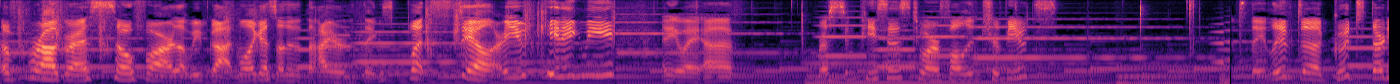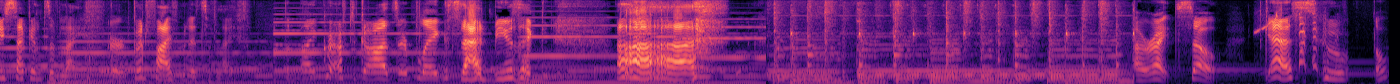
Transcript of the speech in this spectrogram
of progress so far that we've got. Well, I guess other than the iron things, but still, are you kidding me? Anyway, uh. Rest in pieces to our fallen tributes. They lived a good 30 seconds of life, or good 5 minutes of life. The Minecraft gods are playing sad music. Ah! Alright, so, guess who- oh,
